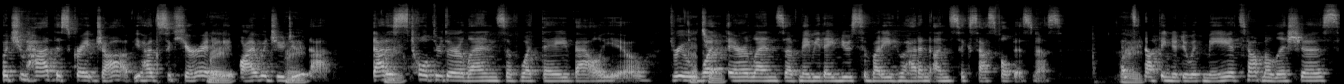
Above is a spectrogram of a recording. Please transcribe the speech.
but you had this great job. You had security. Right. Why would you right. do that? That right. is told through their lens of what they value, through That's what their lens of maybe they knew somebody who had an unsuccessful business. It's right. nothing to do with me. It's not malicious.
